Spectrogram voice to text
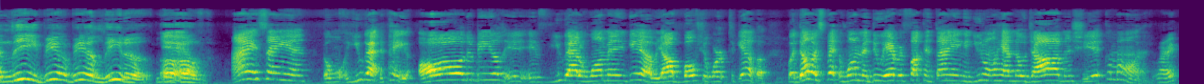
and lead. Be a be a leader Yeah. of I ain't saying the you got to pay all the bills. If you got a woman, yeah, y'all both should work together. But don't expect a woman to do every fucking thing and you don't have no job and shit. Come on, Right.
